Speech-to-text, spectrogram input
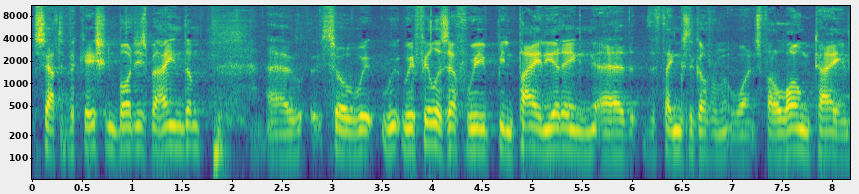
certification bodies behind them. Uh, so we, we, we feel as if we've been pioneering uh, the, the things the government wants for a long time,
